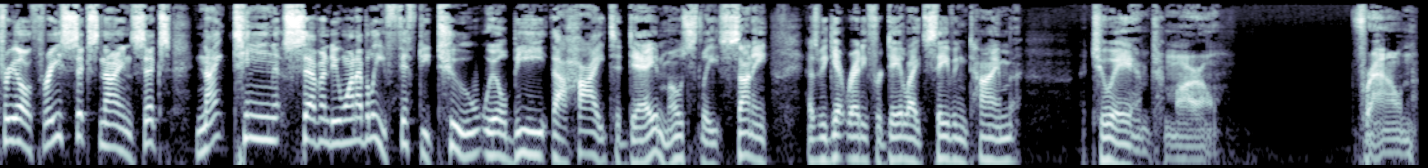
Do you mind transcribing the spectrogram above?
303-696-1971 i believe 52 will be the high today and mostly sunny as we get ready for daylight saving time at 2 a.m tomorrow. Frown.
